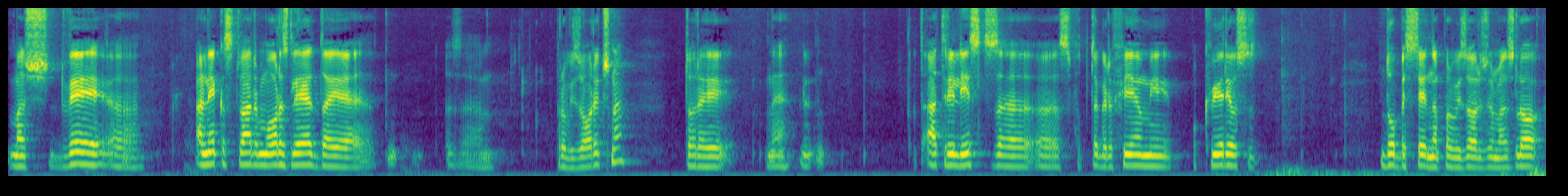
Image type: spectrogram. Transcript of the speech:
imaš dve, uh, ali neka stvar mora zgledati, da je um, provizorična. Torej, ne, A3 list z, uh, s fotografijami okvirjev dobesedno provizorično, zelo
